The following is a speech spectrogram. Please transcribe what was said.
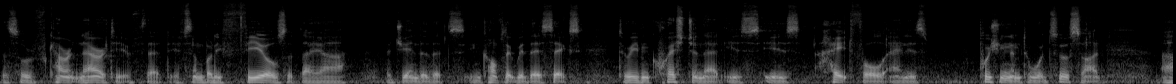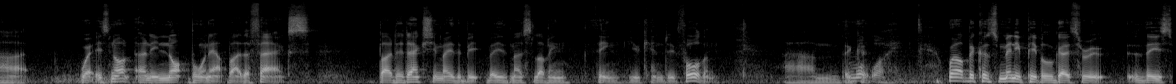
the sort of current narrative that if somebody feels that they are a gender that's in conflict with their sex, to even question that is, is hateful and is pushing them towards suicide. Uh, where it's not only not borne out by the facts, but it actually may be, be the most loving thing you can do for them. Um, because, what way? Well, because many people go through these,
